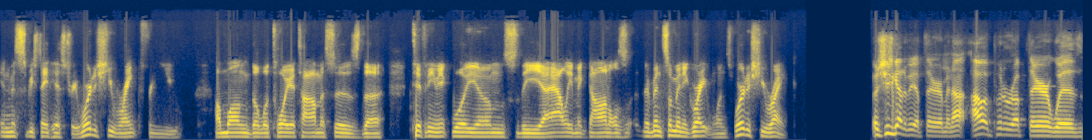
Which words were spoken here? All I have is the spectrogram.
in Mississippi State history, where does she rank for you among the Latoya Thomases, the Tiffany McWilliams, the uh, Allie McDonald's? There have been so many great ones. Where does she rank? But she's got to be up there. I mean, I, I would put her up there with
